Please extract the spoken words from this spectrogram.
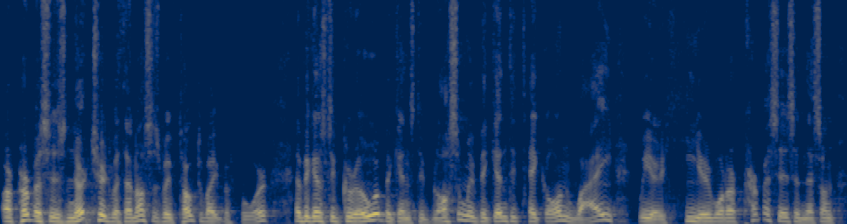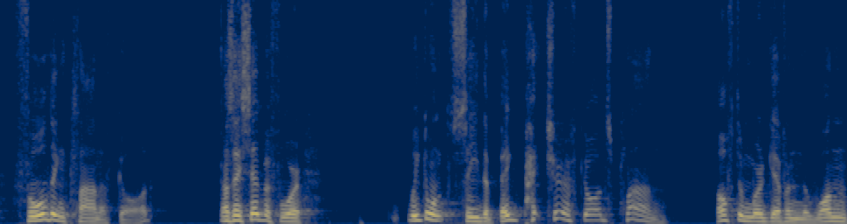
our purpose is nurtured within us, as we've talked about before. It begins to grow, it begins to blossom. We begin to take on why we are here, what our purpose is in this unfolding plan of God. As I said before, we don't see the big picture of God's plan. Often we're given the one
